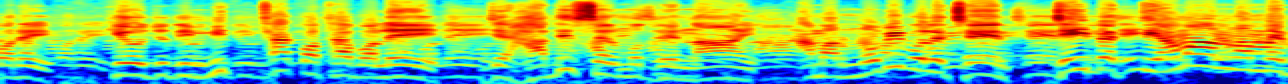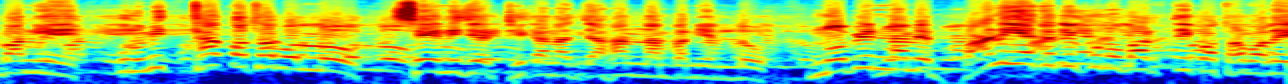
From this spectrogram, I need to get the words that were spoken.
পরে কেউ যদি মিথ্যা কথা বলে যে হাদিসের মধ্যে নাই, আমার নবী বলেছেন, যেই ব্যক্তি আমার নামে বানিয়ে কোন মিথ্যা কথা বলল, সে নিজের ঠিকানা জাহান নাম বানিয়ে নিল। নবীর নামে বানিয়ে যদি কোনো বাড়তি কথা বলে,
